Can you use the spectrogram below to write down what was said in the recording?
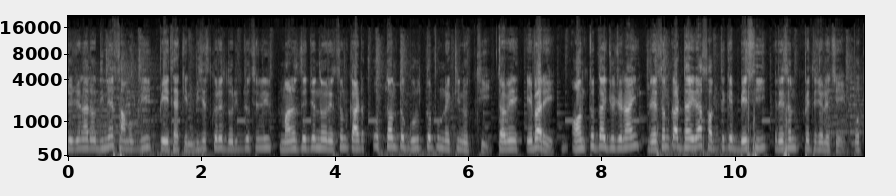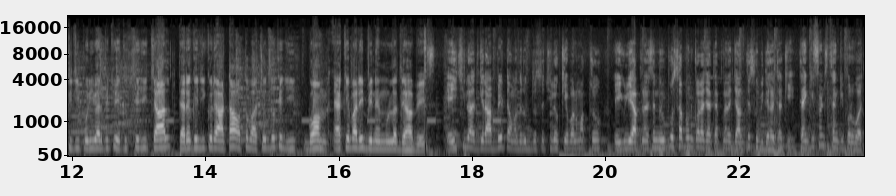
যোজনার অধীনে সামগ্রী পেয়ে থাকেন। বিশেষ করে দরিদ্র শ্রেণির মানুষদের জন্য রেশন কার্ড অত্যন্ত গুরুত্বপূর্ণ একটি নথি। তবে এবারে অন্তর্দায় যোজনায় রেশন কার্ডধারীরা সব থেকে বেশি রেশন পেতে চলেছে। প্রতিটি পরিবার পিছু একুশ কেজি চাল, তেরো কেজি করে আটা অথবা চোদ্দ কেজি গম একেবারে বিনামূল্যে দেওয়া হবে। এই ছিল আজকের আপডেট আমাদের উদ্দেশ্য ছিল কেবলমাত্র এইগুলি আপনার সামনে উপস্থাপন করা যাতে আপনাদের জানতে সুবিধা হয়ে থাকে। Thank you friends thank you for watching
